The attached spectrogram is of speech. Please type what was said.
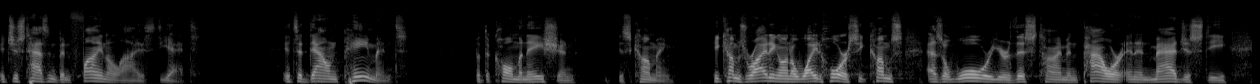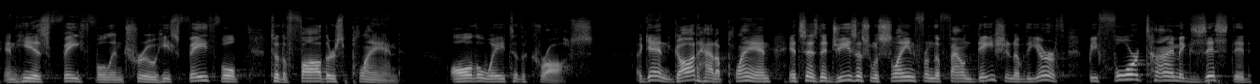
It just hasn't been finalized yet. It's a down payment, but the culmination is coming. He comes riding on a white horse. He comes as a warrior this time in power and in majesty, and he is faithful and true. He's faithful to the Father's plan all the way to the cross. Again, God had a plan. It says that Jesus was slain from the foundation of the earth. Before time existed,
